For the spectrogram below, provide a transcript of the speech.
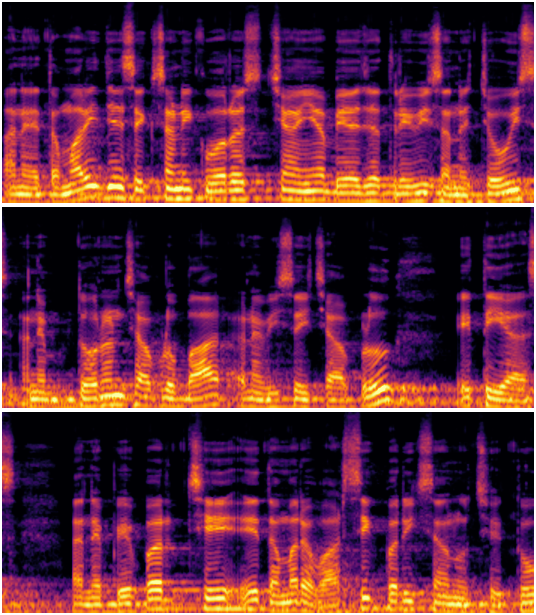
અને તમારી જે શૈક્ષણિક વર્ષ છે અહીંયા બે હજાર ત્રેવીસ અને ચોવીસ અને ધોરણ છે આપણું બાર અને વિષય છે આપણું ઇતિહાસ. અને પેપર છે એ તમારે વાર્ષિક પરીક્ષાનું છે. તો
